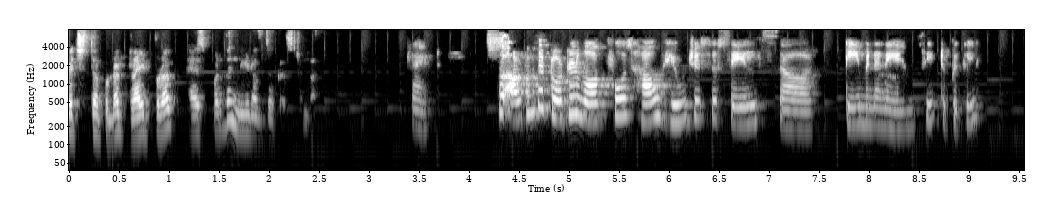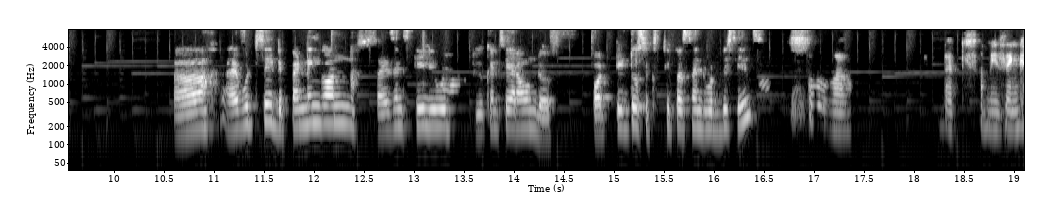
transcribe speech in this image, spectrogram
pitch the product right product as per the need of the customer Right. So out of the total workforce, how huge is the sales uh, team in an AMC typically? Uh, i would say depending on size and scale you would you can say around uh, 40 to 60 percent would be sales Oh wow, that's amazing.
